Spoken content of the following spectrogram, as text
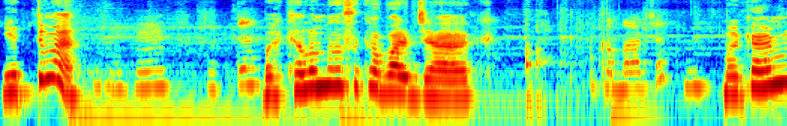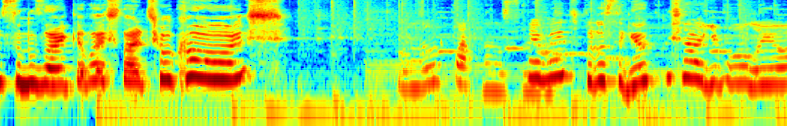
Yetti mi? Hı hı. Gitti. Bakalım nasıl kabaracak. Kabaracak mı? Bakar mısınız arkadaşlar? Çok hoş. Bombalık patlaması. Evet burası gökkuşağı gibi oluyor.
